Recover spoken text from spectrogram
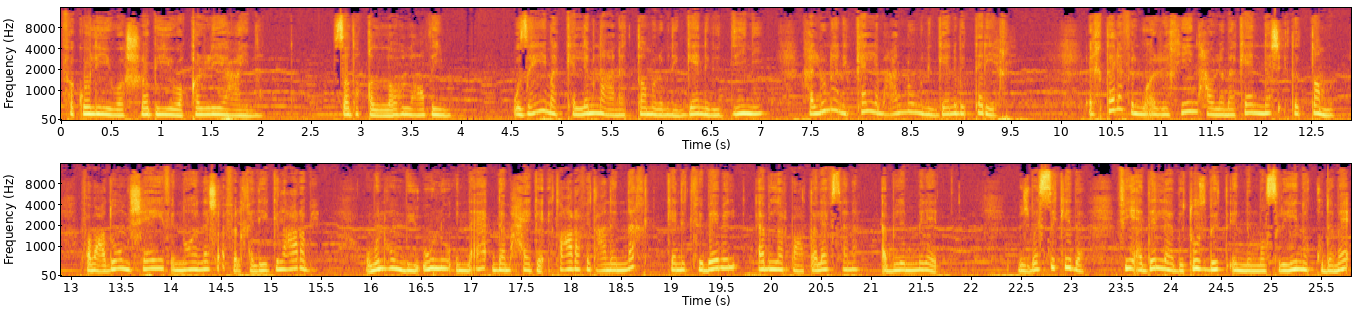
فكلي واشربي وقري عينا. صدق الله العظيم. وزي ما اتكلمنا عن التمر من الجانب الديني خلونا نتكلم عنه من الجانب التاريخي. اختلف المؤرخين حول مكان نشأة التمر فبعضهم شايف ان هو نشأ في الخليج العربي ومنهم بيقولوا إن أقدم حاجة اتعرفت عن النخل كانت في بابل قبل 4000 سنة قبل الميلاد. مش بس كده في أدلة بتثبت إن المصريين القدماء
